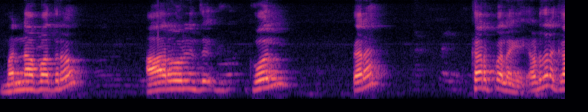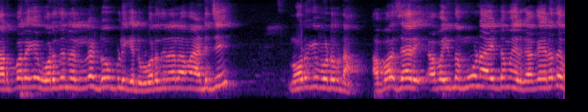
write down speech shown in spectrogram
மன்னா பாத்திரம் ஆரோனின் தி- கோல் வேற கற்பலகை. அப்படிதானே கற்பலகை ஒரிஜினல் இல்லை டூப்ளிகேட் ஒரிஜினல் அவன் அடித்து நொறுக்கி போட்டுவிட்டான். அப்போ சரி அப்போ இந்த மூணு ஐட்டமும் இருக்காங்க அங்கே என்னது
